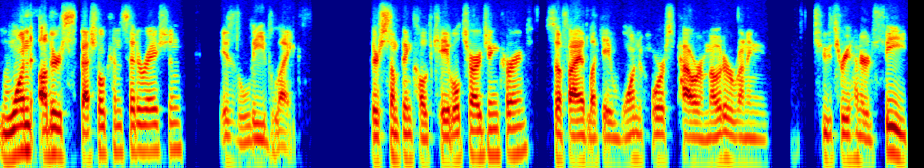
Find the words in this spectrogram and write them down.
One other special consideration is lead length. There's something called cable charging current. So if I had like a one horsepower motor running two, 300 feet,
